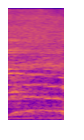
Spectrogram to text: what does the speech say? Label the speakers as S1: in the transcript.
S1: Some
